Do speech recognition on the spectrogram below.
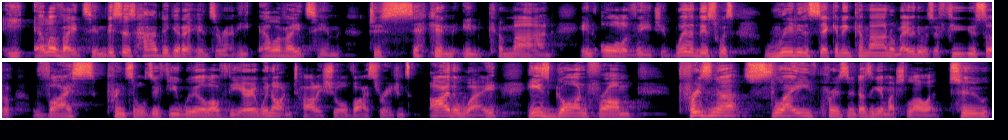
he elevates him. This is hard to get our heads around. He elevates him to second in command in all of Egypt. Whether this was really the second in command, or maybe there was a few sort of vice principals, if you will, of the area. We're not entirely sure, vice regents. Either way, he's gone from prisoner, slave prisoner, doesn't get much lower, to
